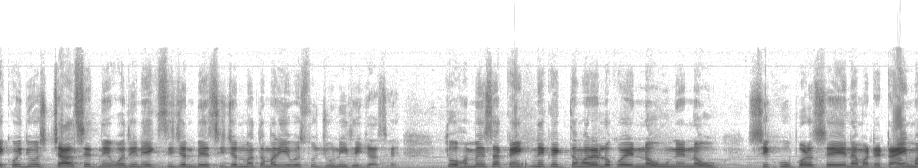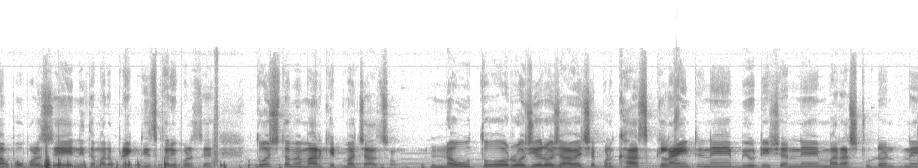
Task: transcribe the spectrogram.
એ કોઈ દિવસ ચાલશે જ નહીં. વધીને એક સિઝન બે સિઝનમાં તમારી એ વસ્તુ જૂની થઈ જશે. તો હંમેશા કંઈક ને કંઈક તમારે લોકોએ નવું ને નવું શીખવું પડશે, એના માટે ટાઈમ આપવો પડશે, એની તમારે પ્રેક્ટિસ કરવી પડશે. તો જ તમે માર્કેટમાં ચાલશો. નવું તો રોજે રોજ આવે છે, પણ ખાસ ક્લાયન્ટને બ્યુટિશિયનને મારા સ્ટુડન્ટને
